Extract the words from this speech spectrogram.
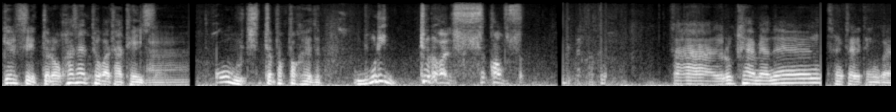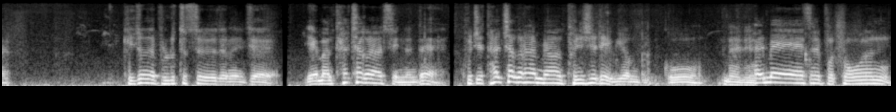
낄 수 있도록 화살표가 다 돼 있어. 아, 오, 진짜 빡빡해야 돼. 물이 들어갈 수가 없어. 자, 이렇게 하면은 장착이 된 거야. 기존의 블루투스들은 이제 얘만 탈착을 할 수 있는데 굳이 탈착을 하면 분실의 위험도 있고 네네. 헬멧을 보통은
